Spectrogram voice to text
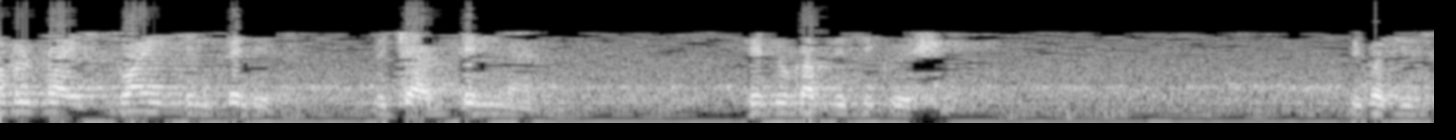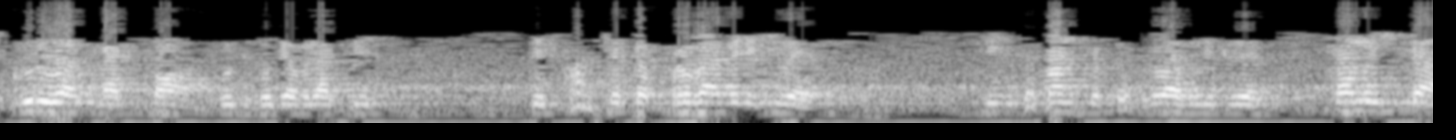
Nobel Prize twice in physics, Richard Feynman, he took up this equation. Because his guru was Max Born, who developed this, this concept of probability wave. This is the concept of probability wave, from which the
